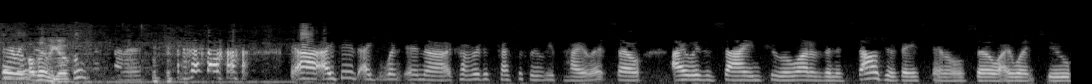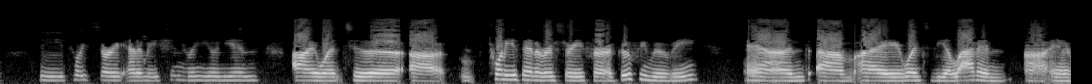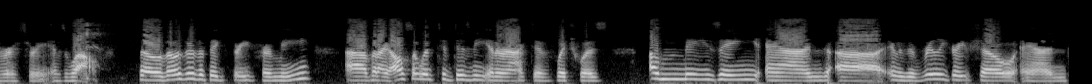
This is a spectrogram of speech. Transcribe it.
There we Oh, go. there we go. Better. yeah, I did. I went and uh, covered press with movie pilot, so I was assigned to a lot of the nostalgia-based panels. So I went to the Toy Story animation reunion. I went to the uh, 20th anniversary for a Goofy movie, and um, I went to the Aladdin uh, anniversary as well. So those are the big three for me. Uh, but I also went to Disney Interactive, which was amazing, and uh, it was a really great show. And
